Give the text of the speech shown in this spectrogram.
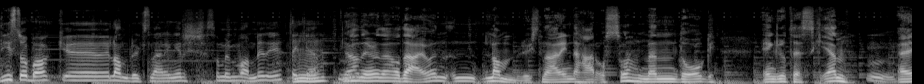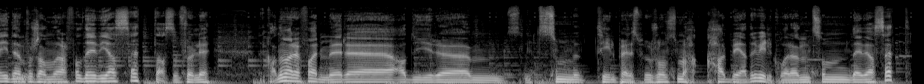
De står bak eh, landbruksnæringer som vanlig, de, tenker jeg. Mm. Ja, det gjør det. Og det er jo en, en landbruksnæring det her også, men dog en grotesk en. Mm. Eh, I den forstand i hvert fall. Det vi har sett, da, selvfølgelig. Det kan jo være farmer eh, av dyr eh, som, til pelsproduksjon som har bedre vilkår enn som det vi har sett.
